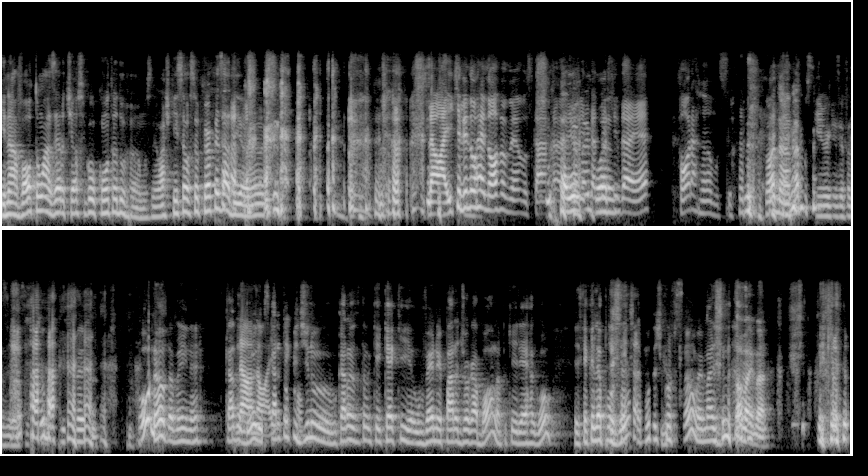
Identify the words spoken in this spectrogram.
e na volta 1 a 0 o Chelsea gol contra do Ramos. né? Eu acho que esse é o seu pior pesadelo, né? Não, aí que ele não renova mesmo. Os caras. Aí aí vai que a embora, torcida é fora Ramos. não, não, não é possível que você fazer isso. Né? Ou não também, né? Cada Não, doido, não, os caras estão tem como. pedindo, o cara que quer que o Werner para de jogar bola porque ele erra gol. Ele quer que ele aposenta, muda de profissão, imagina. Então vai, mano.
